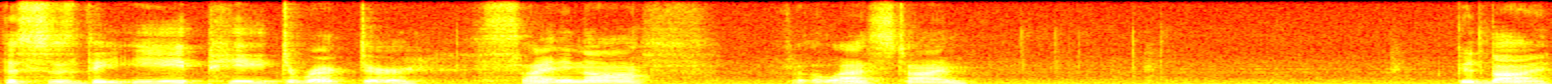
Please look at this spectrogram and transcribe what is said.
This is the EP director signing off for the last time. Goodbye.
